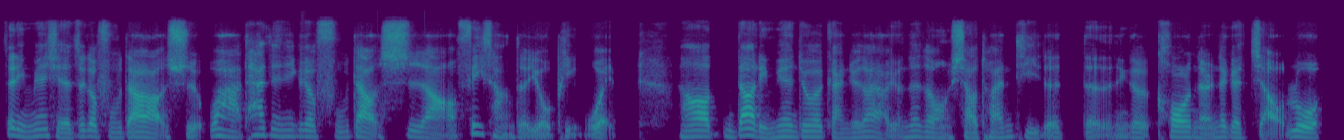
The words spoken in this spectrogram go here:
在里面写的这个辅导老师，哇，他的那个辅导室啊，非常的有品味。然后你到里面就会感觉到有那种小团体的的那个 corner 那个角落，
